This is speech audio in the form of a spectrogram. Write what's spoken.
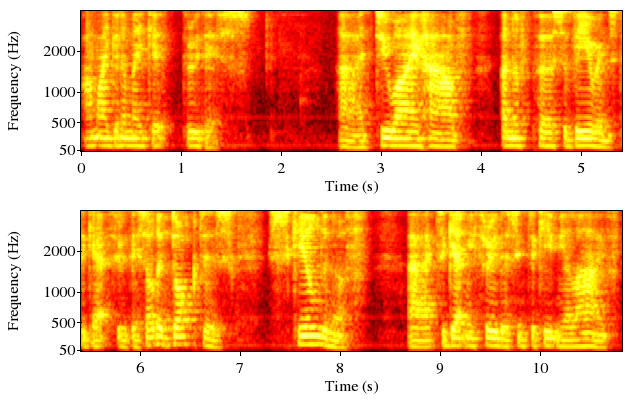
am I going to make it through this? Uh, do I have enough perseverance to get through this? Are the doctors skilled enough uh, to get me through this and to keep me alive?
